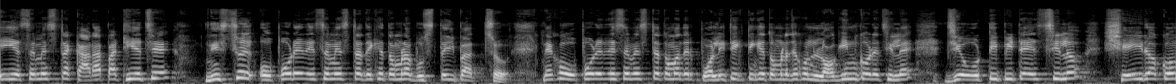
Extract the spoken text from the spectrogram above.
এই এস এম এসটা কারা পাঠিয়েছে? নিশ্চয়ই ওপরের এস এম এসটা দেখে তোমরা বুঝতেই পারছ। দেখো, ওপরের এস এম এসটা তোমাদের পলিটেকনিকে তোমরা যখন লগ ইন করেছিলে, যে ওটিপিটা এসছিল, সেই রকম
